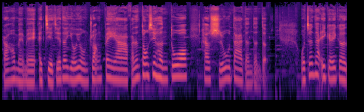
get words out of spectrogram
然后妹妹哎姐姐的游泳装备啊，反正东西很多，还有食物袋等等的。我正在一个一个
